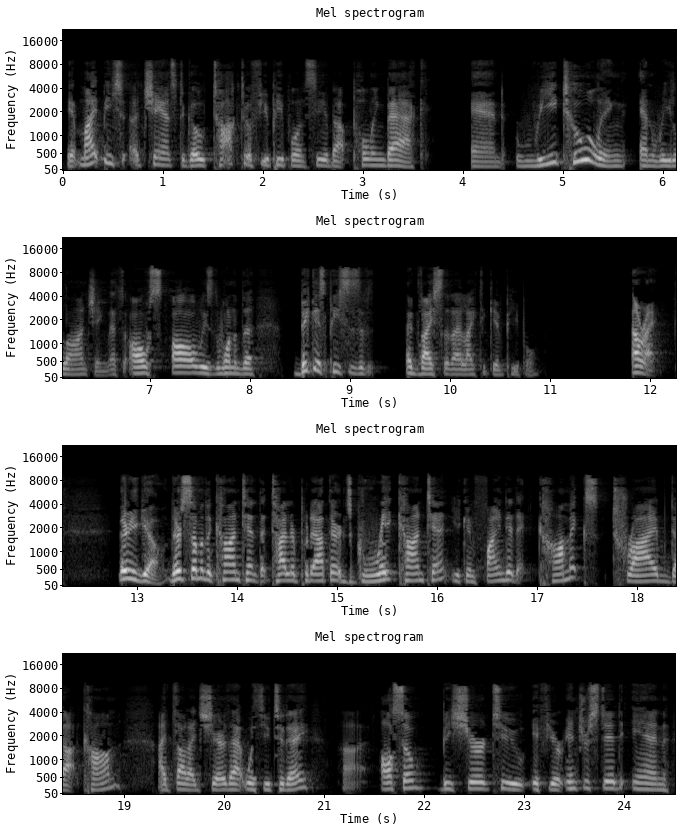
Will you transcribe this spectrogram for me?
it might be a chance to go talk to a few people and see about pulling back and retooling and relaunching. That's always one of the biggest pieces of advice that I like to give people. All right. There you go. There's some of the content that Tyler put out there. It's great content. You can find it at comixtribe.com. I thought I'd share that with you today. Uh, also, be sure to, if you're interested in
